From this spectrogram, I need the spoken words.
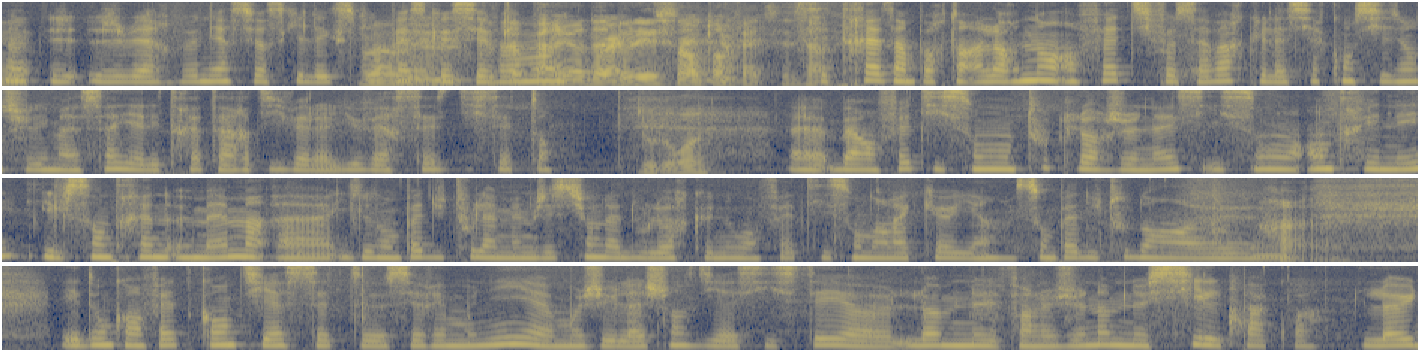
je, vais revenir sur ce qu'il explique Ouais, parce que c'est vraiment la période Ouais. adolescente en fait, c'est ça. C'est très important. Alors non, en fait, il faut savoir que la circoncision chez les Maasai, elle est très tardive, elle a lieu vers 16-17 ans. Douloureux. Euh, ben, en fait, ils sont toute leur jeunesse, ils sont entraînés, ils s'entraînent eux-mêmes. euh, ils n'ont pas du tout la même gestion de la douleur que nous, en fait. Ils sont dans l'accueil, hein. ils sont pas du tout dans. euh, Ah, Et donc, en fait, quand il y a cette euh, cérémonie, moi j'ai eu la chance d'y assister. euh, l'homme, ne- enfin le jeune homme ne cille pas, quoi. L'œil,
